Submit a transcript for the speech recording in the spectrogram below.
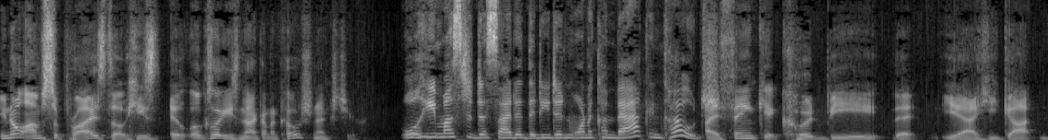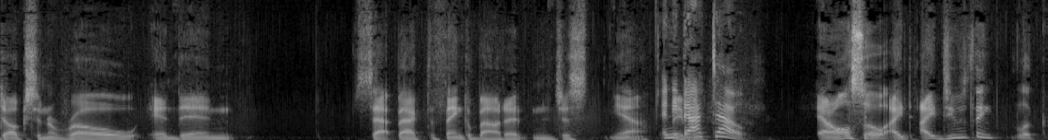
You know, I'm surprised though. He's. It looks like he's not going to coach next year. Well, he must have decided that he didn't want to come back and coach. I think it could be that. Yeah, he got ducks in a row and then sat back to think about it and just yeah. and he maybe- backed out. And also, I I do think look,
